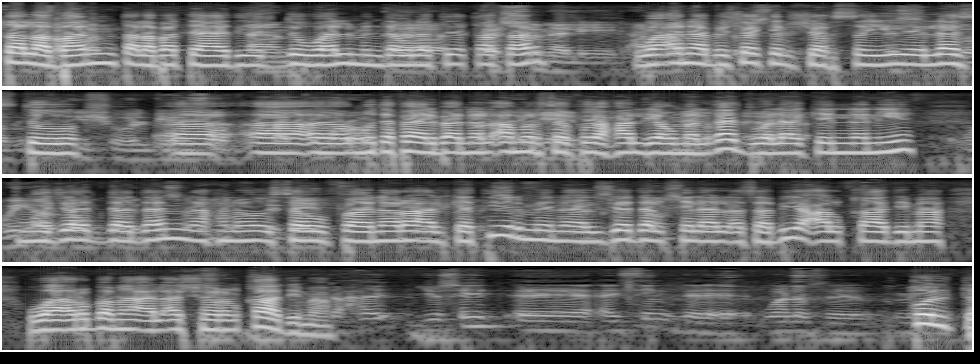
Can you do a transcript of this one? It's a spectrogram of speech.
طلبا طلبت هذه الدول الدول من دولة قطر وأنا بشكل شخصي لست آه، آه، متفائل بأن الأمر سوف يحل يوم الغد ولكنني مجددا نحن سوف نرى الكثير من الجدل خلال الأسابيع القادمة وربما الأشهر القادمة. قلت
